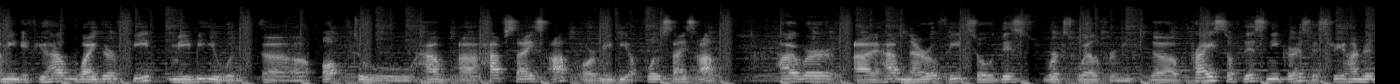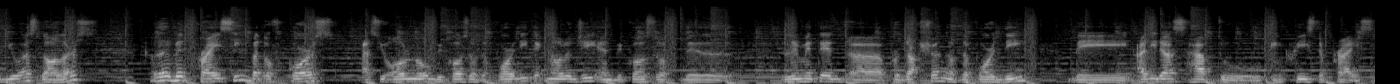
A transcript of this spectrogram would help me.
I mean, if you have wider feet, maybe you would uh, opt to have a half size up or maybe a full size up. However, I have narrow feet, so this works well for me. The price of this sneakers is 300 US dollars. A little bit pricey, but of course, as you all know, because of the 4D technology and because of the limited uh, production of the 4D, the Adidas have to increase the price.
